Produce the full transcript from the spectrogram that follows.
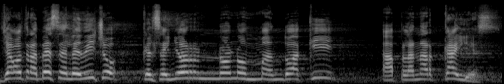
Ya otras veces le he dicho que el Señor no nos mandó aquí a aplanar calles,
